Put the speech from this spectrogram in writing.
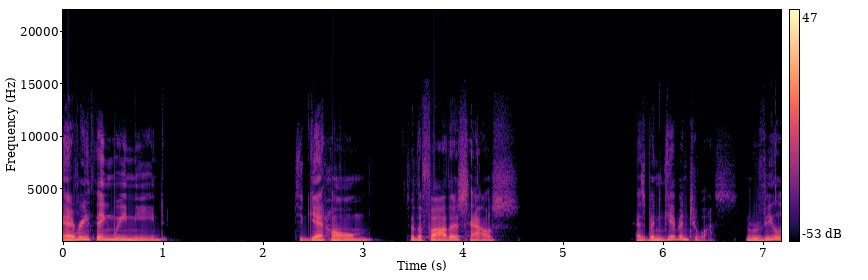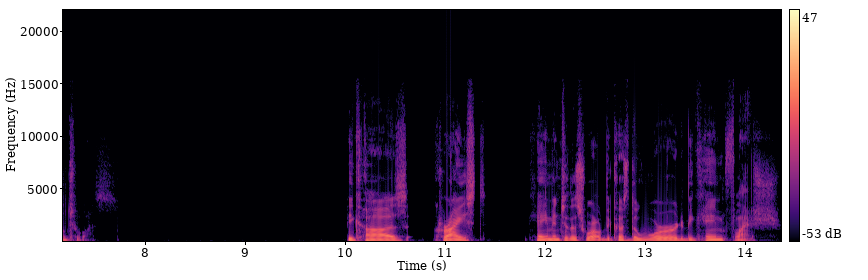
Everything we need to get home to the Father's house has been given to us and revealed to us because Christ came into this world, because the Word became flesh.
